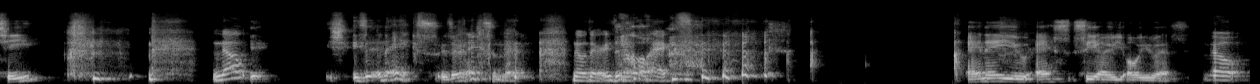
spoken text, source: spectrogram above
T? No. Is it an X? Is there an X in there? No, there is no No. X. N A U S C I O U S. no.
